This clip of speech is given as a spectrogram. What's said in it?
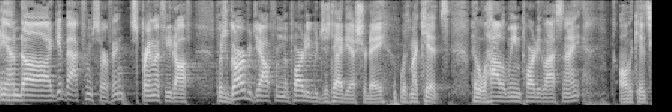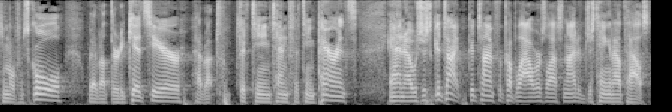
And uh, I get back from surfing, spray my feet off. There's garbage out from the party we just had yesterday with my kids. Had a little Halloween party last night all the kids came home from school. We had about 30 kids here, had about 15, 10, 15 parents. And it was just a good time. Good time for a couple hours last night of just hanging out the house.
